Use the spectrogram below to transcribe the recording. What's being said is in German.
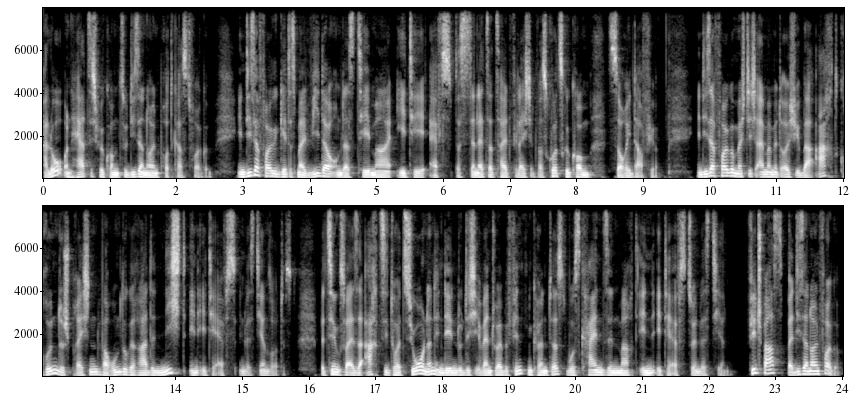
Hallo und herzlich willkommen zu dieser neuen Podcast-Folge. In dieser Folge geht es mal wieder um das Thema ETFs. Das ist in letzter Zeit vielleicht etwas kurz gekommen. Sorry dafür. In dieser Folge möchte ich einmal mit euch über acht Gründe sprechen, warum du gerade nicht in ETFs investieren solltest. Beziehungsweise acht Situationen, in denen du dich eventuell befinden könntest, wo es keinen Sinn macht, in ETFs zu investieren. Viel Spaß bei dieser neuen Folge.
